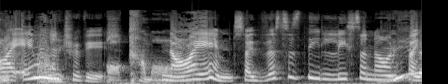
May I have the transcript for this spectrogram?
I am an Oh, introvert. oh, come on. No, I am. So this is the lesser known thing.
